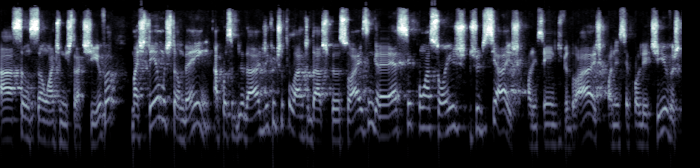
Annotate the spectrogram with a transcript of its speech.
a sanção administrativa, mas temos também a possibilidade de que o titular de dados pessoais ingresse com ações judiciais, que podem ser individuais, que podem ser coletivas,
